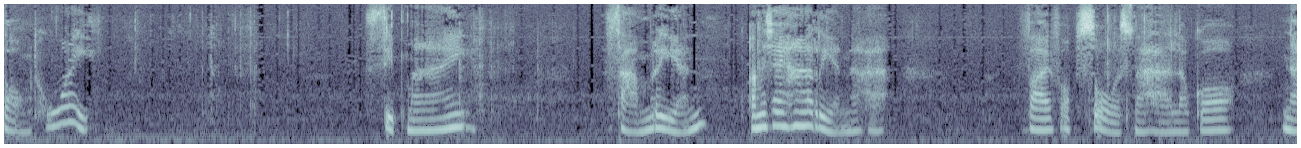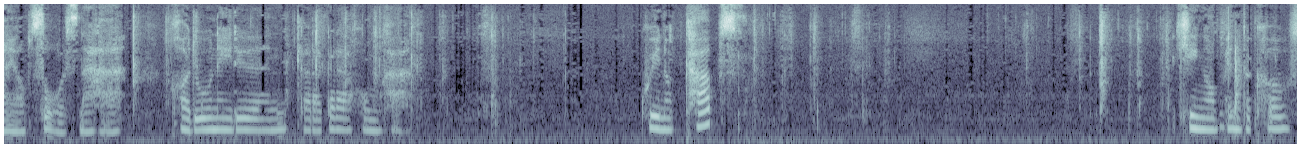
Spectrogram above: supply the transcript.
สองถ้วยสิบไม้สามเหรียญอะไม่ใช่ห้าเหรียญนะคะ five of swords นะคะ แล้วก็ nine of swords นะคะ ขอดูในเดือนกรกฎาคมค่ะ Queen of Cups King of Pentacles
